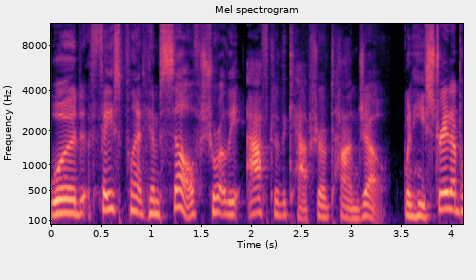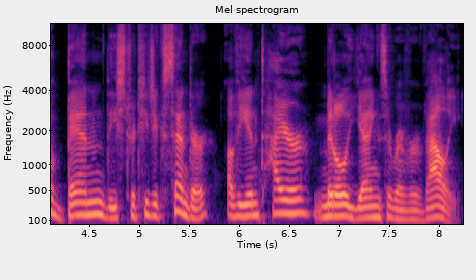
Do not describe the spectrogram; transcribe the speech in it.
would faceplant himself shortly after the capture of Tanzhou, when he straight up abandoned the strategic center of the entire middle Yangtze River Valley,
